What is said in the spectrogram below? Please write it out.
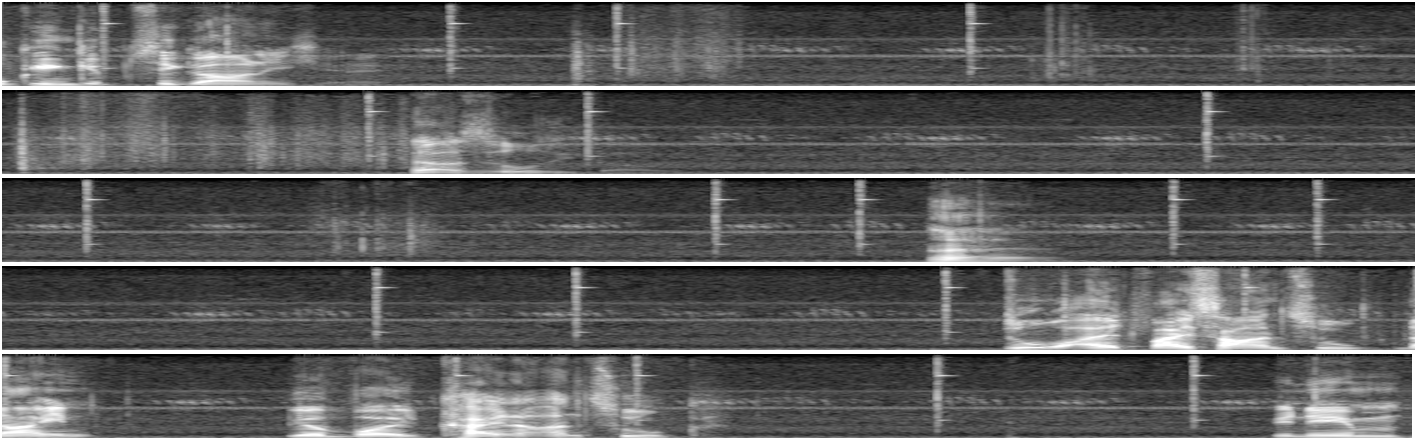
Booking gibt's hier gar nicht, ey. Ja, so sieht's aus. so, altweißer Anzug. Nein, wir wollen keinen Anzug. Wir nehmen...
